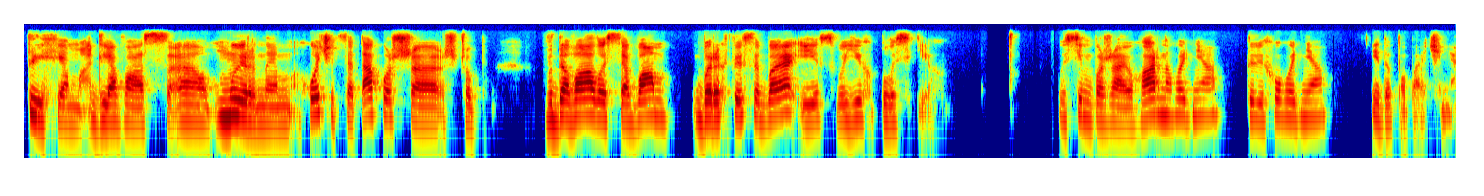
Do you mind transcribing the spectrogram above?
тихим для вас, е, мирним. Хочеться також, е, щоб вдавалося вам берегти себе і своїх близьких. Усім бажаю гарного дня, тихого дня і до побачення.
